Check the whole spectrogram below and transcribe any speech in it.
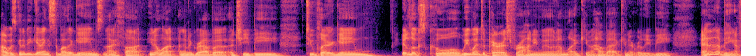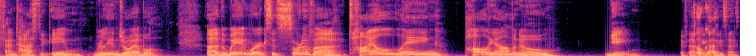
I was going to be getting some other games, and I thought, you know what? I'm going to grab a, a cheapy two player game. It looks cool. We went to Paris for a honeymoon. I'm like, you know, how bad can it really be? Ended up being a fantastic game, really enjoyable. Uh, the way it works, it's sort of a tile laying polyomino game, if that makes any sense.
